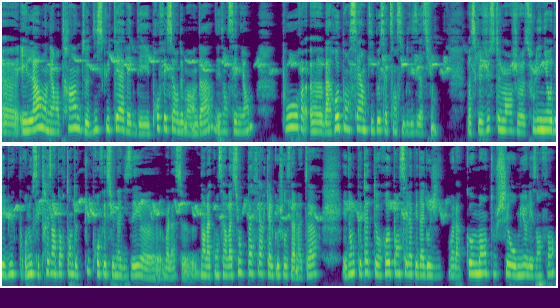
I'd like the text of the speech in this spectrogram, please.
Euh, et là, on est en train de discuter avec des professeurs de mandat, des enseignants, pour euh, bah, repenser un petit peu cette sensibilisation parce que justement, je soulignais au début que pour nous c'est très important de tout professionnaliser, euh, voilà, ce, dans la conservation, pas faire quelque chose d'amateur, et donc peut-être de repenser la pédagogie, voilà, comment toucher au mieux les enfants,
